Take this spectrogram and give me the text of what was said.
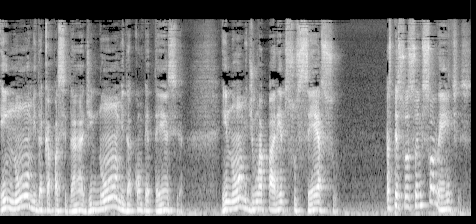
em nome da capacidade, em nome da competência, em nome de um aparente sucesso, as pessoas são insolentes.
